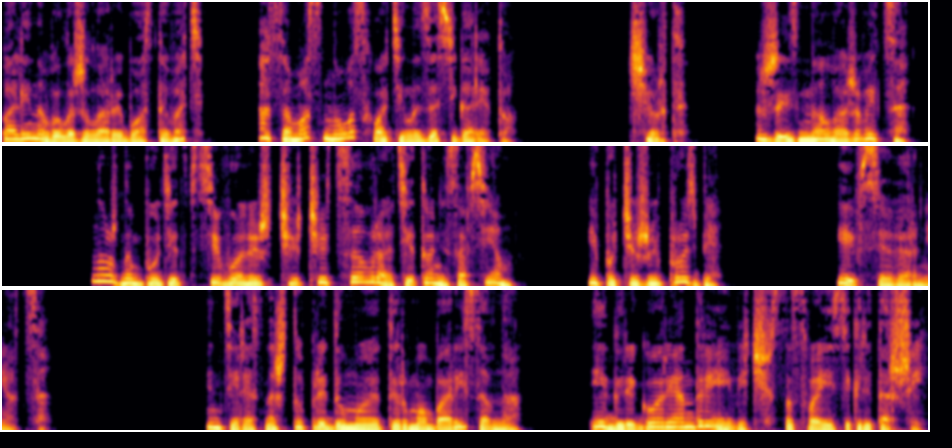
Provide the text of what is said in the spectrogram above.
Полина выложила рыбу остывать, а сама снова схватилась за сигарету. Черт, жизнь налаживается. Нужно будет всего лишь чуть-чуть соврать, и то не совсем, и по чужой просьбе, и все вернется. Интересно, что придумают Ирма Борисовна и Григорий Андреевич со своей секретаршей?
